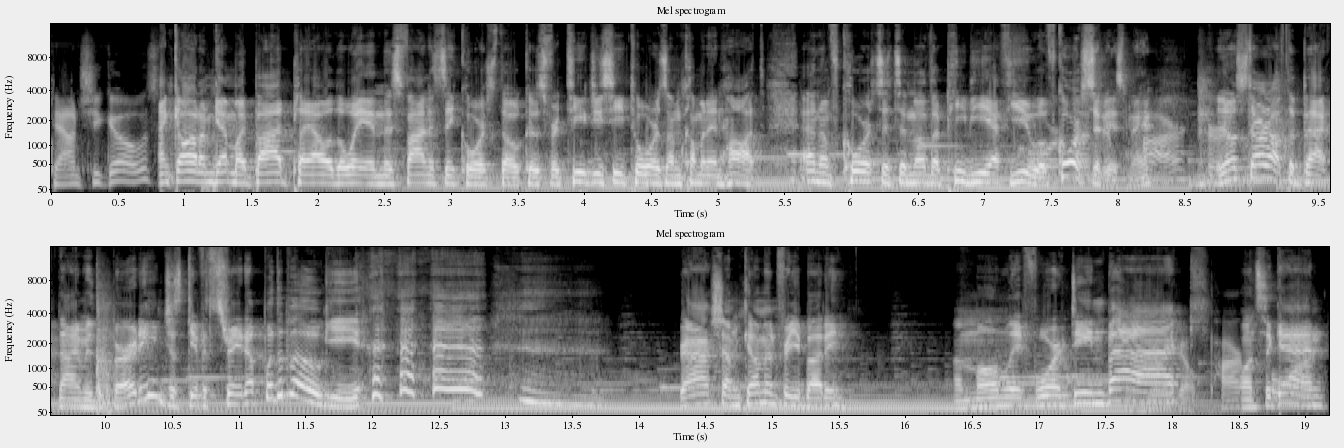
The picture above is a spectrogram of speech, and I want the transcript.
Down she goes. Thank God I'm getting my bad play out of the way in this fantasy course, though, because for TGC Tours, I'm coming in hot. And of course, it's another PBFU. Of course it is, man. Par, You don't start off the back nine with a birdie, just give it straight up with a bogey. Crash, I'm coming for you, buddy. I'm only 14 back. go. Once again.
